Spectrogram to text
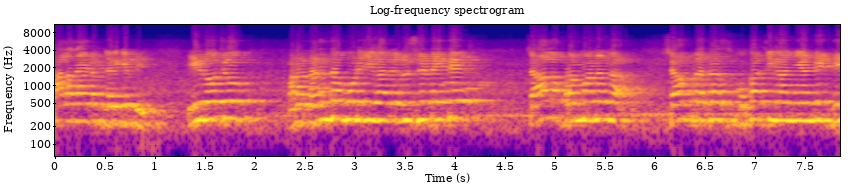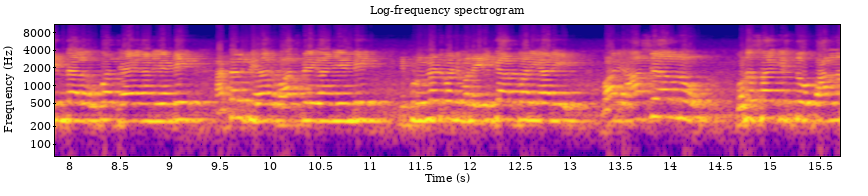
కాలరాయడం జరిగింది. ఈరోజు మన నరేంద్ర మోడీజీ గారిని చూసినట్టయితే చాలా బ్రహ్మాండంగా శ్యామ్ ప్రకాష్ ముఖర్జీ కానివ్వండి దీన్ దయాళ్ ఉపాధ్యాయ కానివ్వండి అటల్ బిహారీ వాజ్పేయి కానివ్వండి ఇప్పుడు ఉన్నటువంటి మన ఎల్కే అద్వానీ గారి వారి ఆశయాలను కొనసాగిస్తూ పాలన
